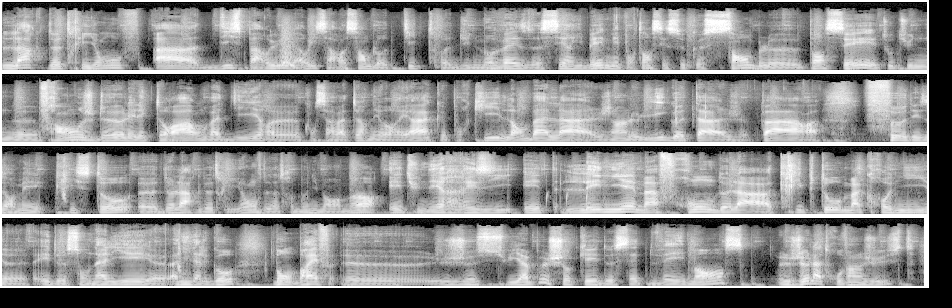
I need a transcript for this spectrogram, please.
L'Arc de Triomphe a disparu. Ah oui, ça ressemble au titre d'une mauvaise série B, mais pourtant c'est ce que semble penser toute une frange de l'électorat, on va dire, euh, conservateur néoréac, pour qui l'emballage, hein, le ligotage par feu désormais cristaux euh, de l'Arc de Triomphe, de notre monument aux morts, est une hérésie, est l'énième affront de la crypto-Macronie euh, et de son allié Anne Hidalgo. Bon, bref, euh, je suis un peu choqué de cette véhémence, je la trouve injuste,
